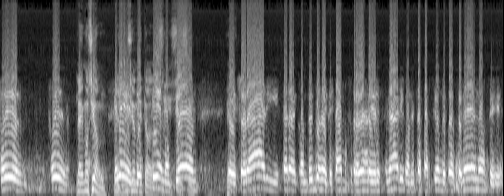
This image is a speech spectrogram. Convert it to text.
fue, fue la emoción, la emoción de todo. Sí, emoción, eh, llorar y estar contentos de que estábamos otra vez arriba del escenario con esta pasión que todos tenemos. Eh,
